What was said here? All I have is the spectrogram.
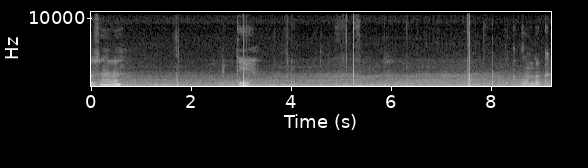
oldu sanırım. Bitti. Kazandık.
